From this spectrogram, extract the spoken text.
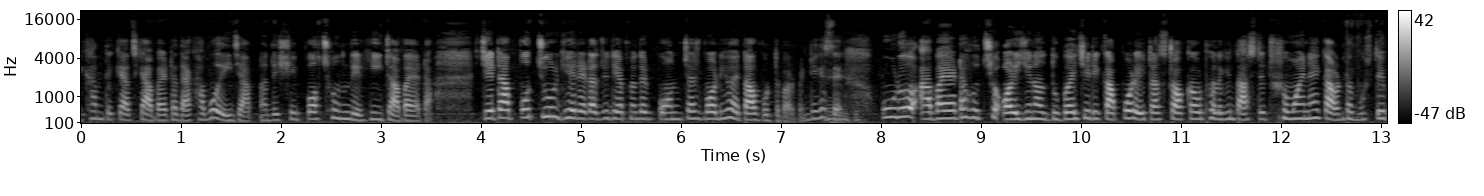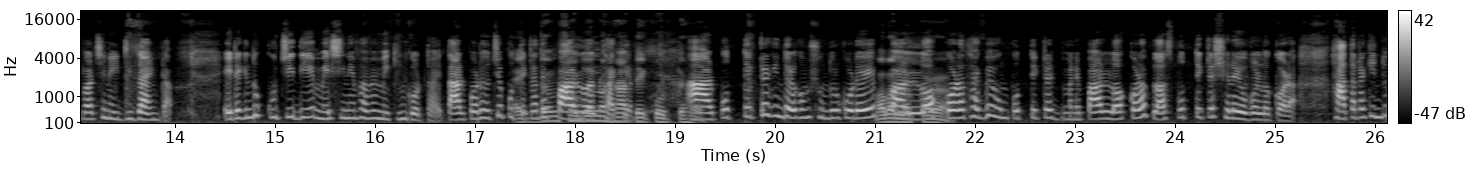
এখান থেকে আজকে আবায়াটা দেখাবো এই যে আপনাদের সেই পছন্দের হিট আবায়াটা যেটা প্রচুর ঘের এটা যদি আপনাদের পঞ্চাশ বডি হয় তাও পড়তে পারবেন ঠিক আছে? পুরো আবায়াটা হচ্ছে অরিজিনাল দুবাই চেরি কাপড় এটা স্টক আউট হলে কিন্তু আসতে সময় নেয় কারণটা বুঝতেই পারছেন এই ডিজাইনটা এটা কিন্তু কুচি দিয়ে মেশিনে ভাবে মেকিং করতে হয়। তারপরে হচ্ছে প্রত্যেকটাতে একদম পার্ল ওয়ার্ক সম্পূর্ণ থাকে। আর প্রত্যেকটা কিন্তু এরকম সুন্দর করে পার লক করা। থাকবে এবং প্রত্যেকটা মানে পার লক করা প্লাস প্রত্যেকটা সেলাই ওভারলক করা। হাতাটা কিন্তু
